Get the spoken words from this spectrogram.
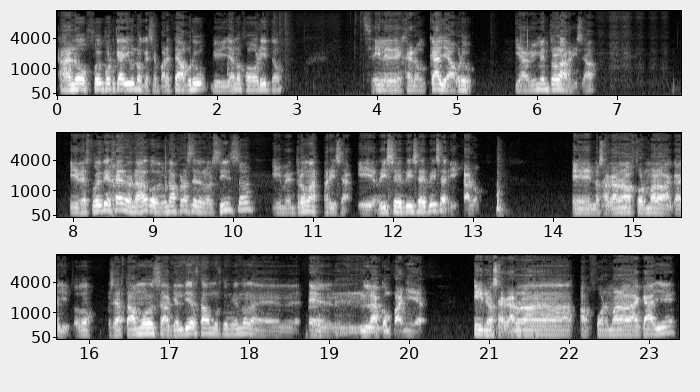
Ah, no, fue porque hay uno que se parece a Gru, mi villano favorito, y le dijeron, calla, Gru. Y a mí me entró la risa. Y después dijeron algo de una frase de los Simpsons y me entró más risa. Y risa y risa y risa. Y claro, eh, nos sacaron a formar a la calle y todo. O sea, estábamos, aquel día estábamos durmiendo en, la compañía y nos sacaron a, formar a la calle.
